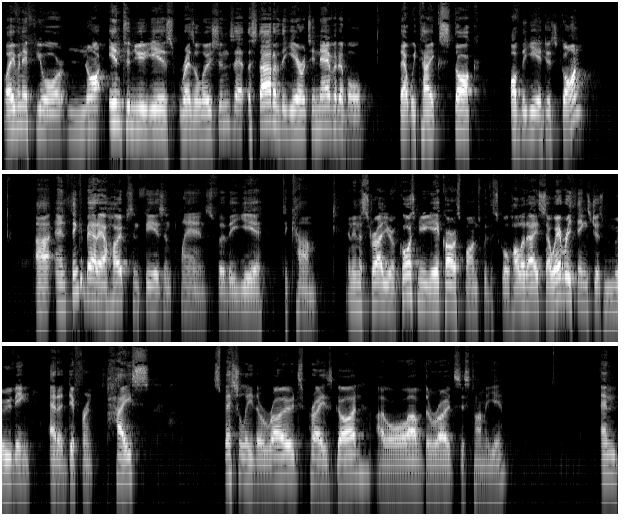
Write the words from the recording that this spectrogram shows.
Well, even if you're not into New Year's resolutions, at the start of the year, it's inevitable that we take stock of the year just gone uh, and think about our hopes and fears and plans for the year to come. And in Australia, of course, New Year corresponds with the school holidays, so everything's just moving at a different pace, especially the roads, praise God. I love the roads this time of year. And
